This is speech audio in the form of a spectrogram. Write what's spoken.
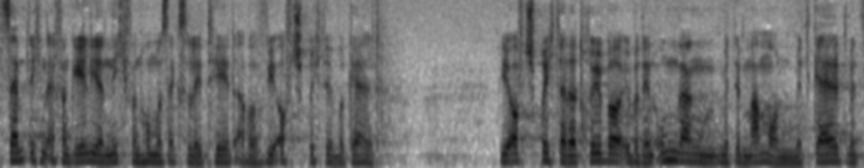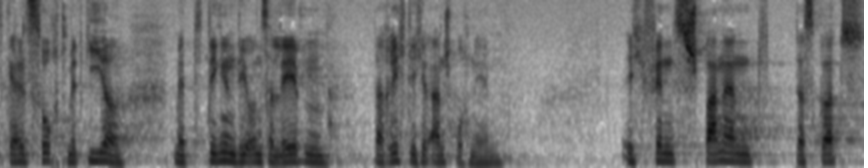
sämtlichen Evangelien nicht von Homosexualität, aber wie oft spricht er über Geld? Wie oft spricht er darüber, über den Umgang mit dem Mammon, mit Geld, mit Geldsucht, mit Gier, mit Dingen, die unser Leben da richtig in Anspruch nehmen? Ich finde es spannend, dass Gott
